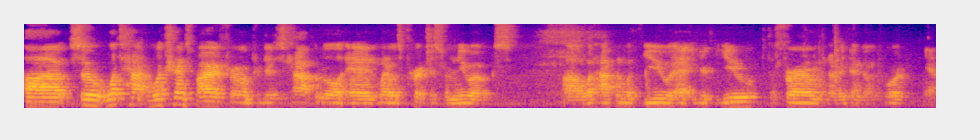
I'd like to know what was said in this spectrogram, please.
Uh, so what ha- what transpired from Prodigious Capital and when it was purchased from New Oaks? Uh, what happened with you at your you the firm and everything going forward? Yeah.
